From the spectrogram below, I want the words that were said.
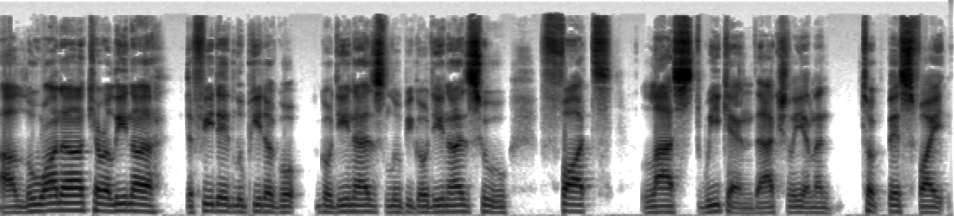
Uh, Luana Carolina defeated Lupita Go- Godinez, Lupi Godinez, who fought last weekend actually, and then took this fight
